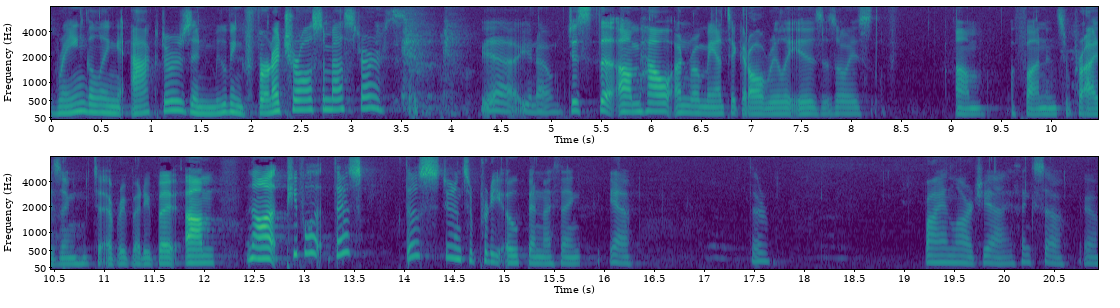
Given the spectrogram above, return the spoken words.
wrangling actors and moving furniture all semester? Like, yeah you know just the um, how unromantic it all really is is always um, fun and surprising to everybody but um, no people there's those students are pretty open, I think. Yeah. They're by and large, yeah, I think so. Yeah.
